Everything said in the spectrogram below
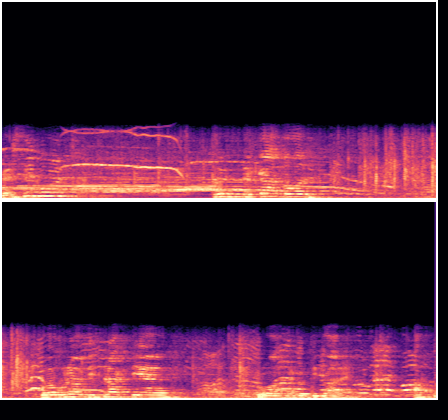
Mersi mult! Câștigator! Vă urăm distracție frumoasă continuare! Aplauze!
